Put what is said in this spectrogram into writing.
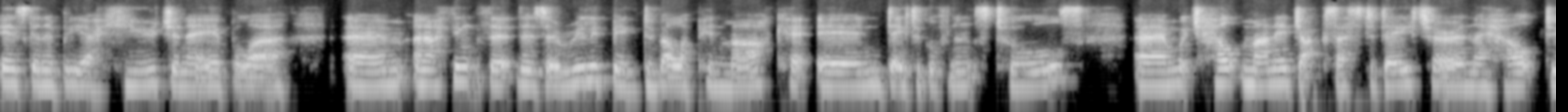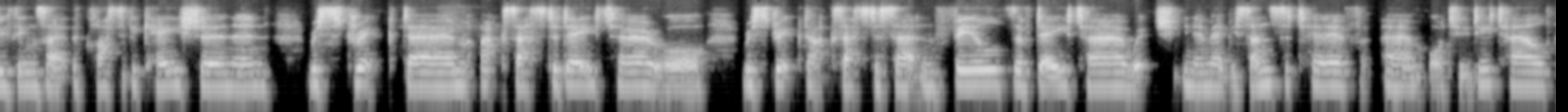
is going to be a huge enabler. Um, and I think that there's a really big developing market in data governance tools um, which help manage access to data and they help do things like the classification and restrict um, access to data or restrict access to certain fields of data which you know may be sensitive um, or too detailed.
